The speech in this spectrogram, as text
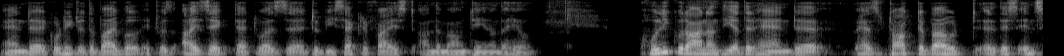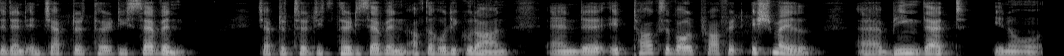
And uh, according to the Bible, it was Isaac that was uh, to be sacrificed on the mountain, on the hill. Holy Quran, on the other hand, uh, has talked about uh, this incident in chapter 37 chapter 30, 37 of the Holy Quran, and uh, it talks about Prophet Ishmael uh, being that you know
